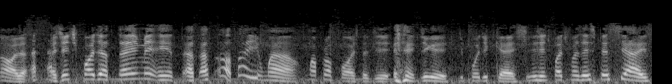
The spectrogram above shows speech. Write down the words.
Olha, a gente pode até. tá aí uma, uma proposta de, de, de podcast. A gente pode fazer especiais.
